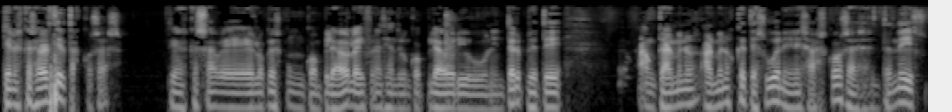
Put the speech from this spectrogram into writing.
tienes que saber ciertas cosas. Tienes que saber lo que es un compilador, la diferencia entre un compilador y un intérprete, aunque al menos, al menos que te suenen esas cosas, ¿entendéis?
